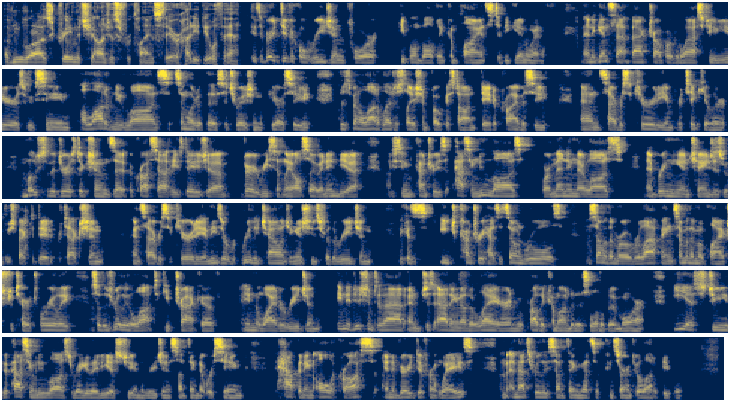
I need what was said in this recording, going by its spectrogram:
of new laws, creating the challenges for clients there. How do you deal with that? It's a very difficult region for people involved in compliance to begin with. And against that backdrop, over the last few years, we've seen a lot of new laws similar to the situation with PRC. There's been a lot of legislation focused on data privacy and cybersecurity in particular. Most of the jurisdictions across Southeast Asia, very recently also in India, we've seen countries passing new laws or amending their laws and bringing in changes with respect to data protection and cybersecurity. And these are really challenging issues for the region because each country has its own rules. Some of them are overlapping, some of them apply extraterritorially. So there's really a lot to keep track of in the wider region. In addition to that, and just adding another layer, and we'll probably come on to this a little bit more, ESG, the passing of new laws to regulate ESG in the region is something that we're seeing happening all across and in very different ways. Um, and that's really something that's of concern to a lot of people.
